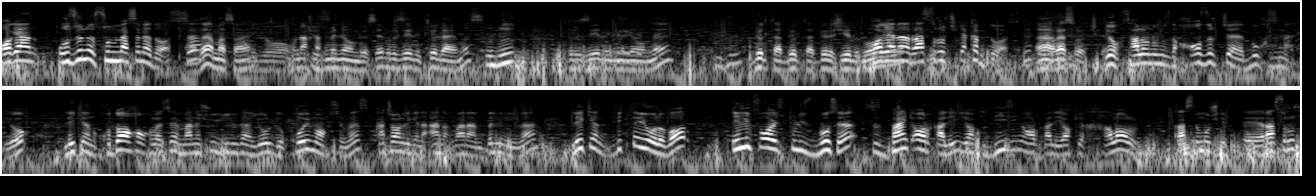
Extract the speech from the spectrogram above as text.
Qolgan o'zini summasini deyapsiz Da, masalan, yo'q 100 unaqasi million bersa 150 to'laymiz. Mhm. 150 millionni bo'ltab bo'ltab berish yili bor. qolganini рассрочка qilib deyapsiz Ha, рассрочка. yo'q salonimizda hozircha bu xizmat yo'q lekin xudo xohlasa mana shu yildan yo'lga qo'ymoqchimiz qachonligini aniq man ham bilmayman lekin bitta yo'li bor 50% pulingiz bo'lsa siz bank orqali yoki dizing orqali yoki halol рассрочка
